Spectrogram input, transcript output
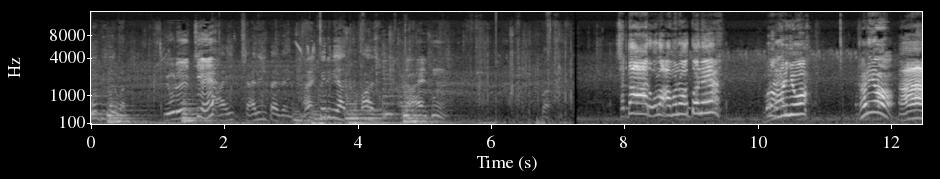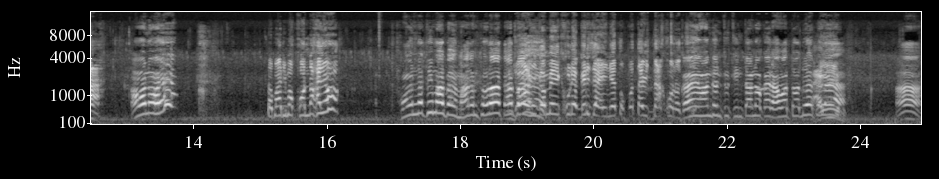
બોબી જેવા. એવડું ઈ જ છે હે? આ ઈ ચાલીને પાઈ જાય. કરવી આ તો બાજુ હાલ તું સરદાર ઓલો આવવાનો હતો ને? રણિયો. રણિયો હા. આવવાનો હે? તમારી માં ફોન ના આવ્યો? ફોન નથી માર પાસે મારે થોડો તાર પાસે. ગમે ખૂણે ગડી જાય ને તો પતાવી જ નાખવાનો. કઈ વાંધો તું ચિંતા ન કર આવા તો દે પેલા હા.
